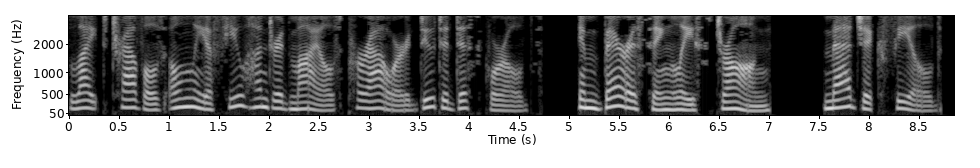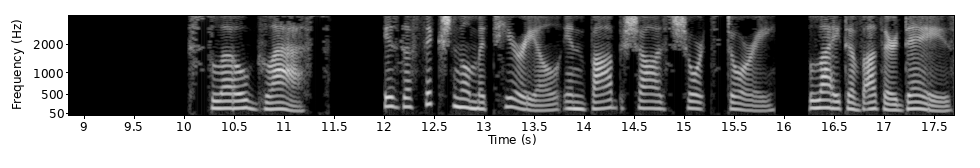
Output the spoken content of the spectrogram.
light travels only a few hundred miles per hour due to Discworld's embarrassingly strong magic field. Slow glass is a fictional material in Bob Shaw's short story, Light of Other Days,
